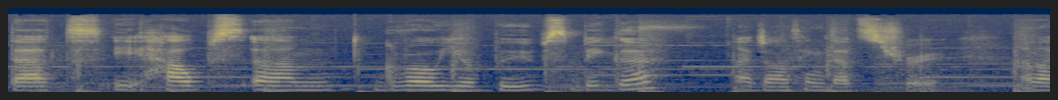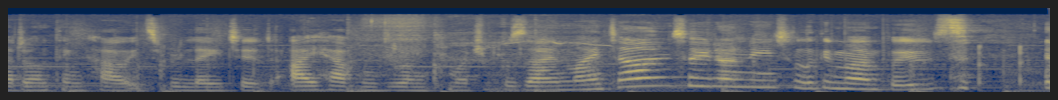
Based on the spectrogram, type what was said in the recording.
that it helps um, grow your boobs bigger. I don't think that's true. And I don't think how it's related. I haven't drunk much buza in my time, so you don't need to look at my boobs.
